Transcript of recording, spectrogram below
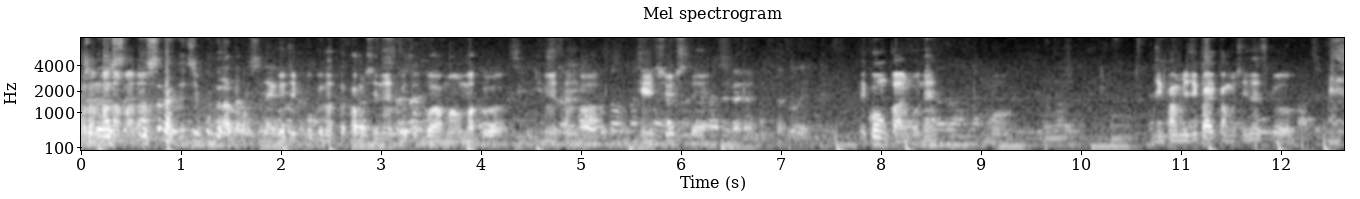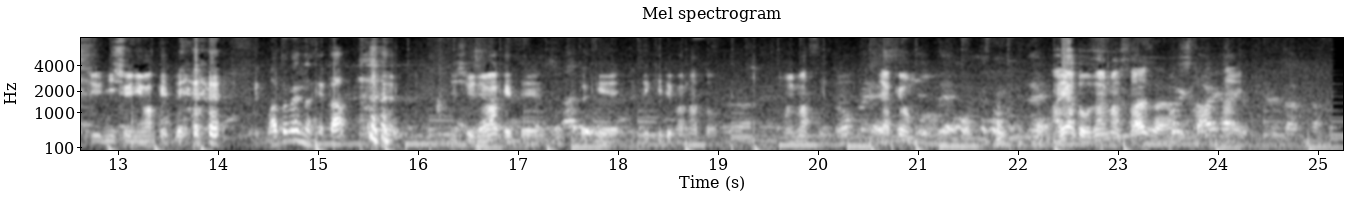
ただまだまだうっすら口っぽくなったかもしれない。愚痴っぽくなったかもしれないですけど、そこはまあうまく井上さんが編集して、で今回もね、もう時間短いかもしれないですけど、2週 ,2 週に分けて。まとめるの下2 週に分けてお届けできればなと思いますので、じゃあ今日もありがとうございました。ありがとうございましたはい。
